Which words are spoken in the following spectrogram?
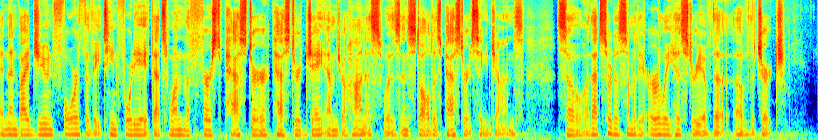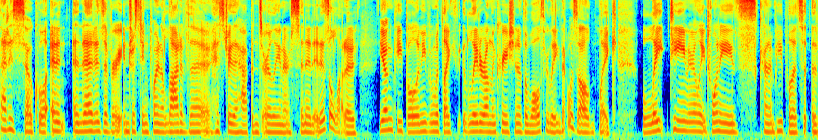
And then by June 4th of 1848, that's when the first pastor, Pastor J.M. Johannes, was installed as pastor at St. John's. So that's sort of some of the early history of the of the church. That is so cool. And and that is a very interesting point. A lot of the history that happens early in our synod, it is a lot of young people. And even with like later on the creation of the Walther League, that was all like late teen, early 20s kind of people. That's a,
